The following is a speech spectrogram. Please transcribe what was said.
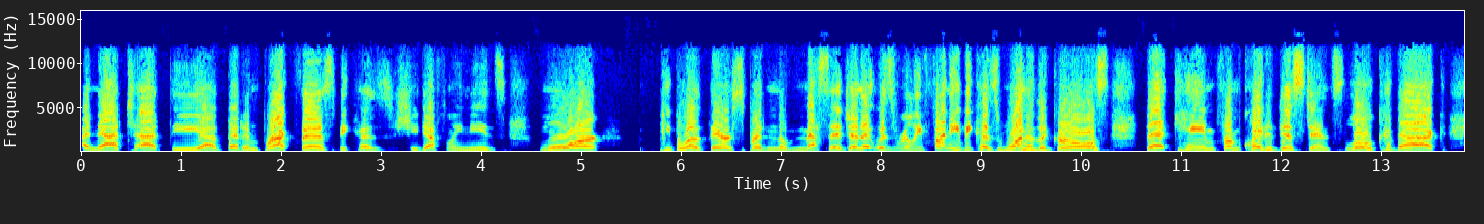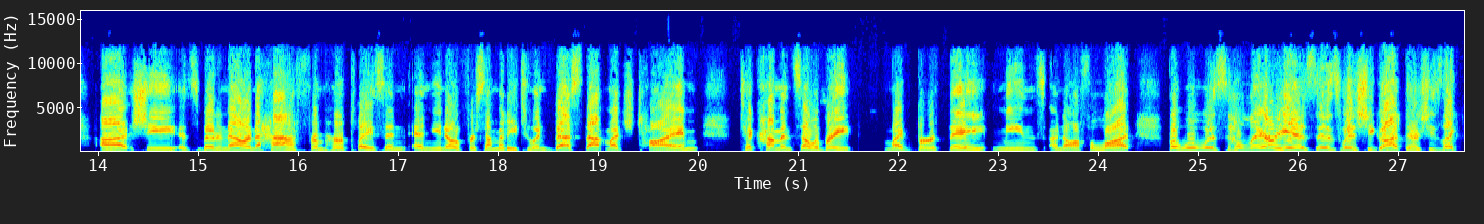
Annette at the uh, bed and breakfast, because she definitely needs more people out there spreading the message. And it was really funny because one of the girls that came from quite a distance, Low Quebec, uh, she it's about an hour and a half from her place. And and you know, for somebody to invest that much time to come and celebrate my birthday means an awful lot. But what was hilarious is when she got there, she's like,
